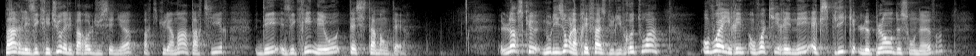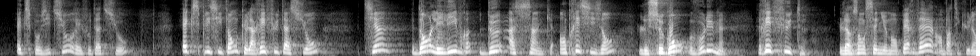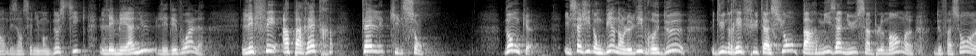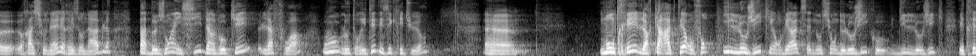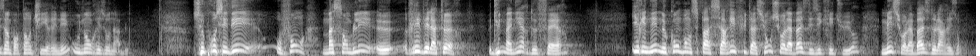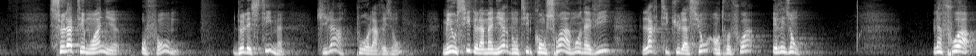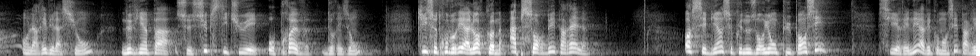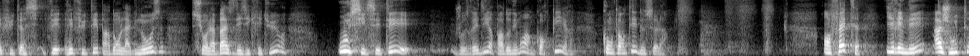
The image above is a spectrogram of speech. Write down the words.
par les Écritures et les paroles du Seigneur, particulièrement à partir des écrits néo-testamentaires. Lorsque nous lisons la préface du livre 3, on voit, qu'Irénée explique le plan de son œuvre, expositio, refutatio, explicitant que la réfutation tient dans les livres 2 à 5, en précisant le second volume réfute leurs enseignements pervers, en particulier des enseignements gnostiques, les met à nu, les dévoile, les fait apparaître tels qu'ils sont. Donc, il s'agit donc bien dans le livre 2 d'une réfutation par mise à nu, simplement euh, de façon euh, rationnelle et raisonnable. Pas besoin ici d'invoquer la foi ou l'autorité des Écritures. Euh, montrer leur caractère au fond illogique, et on verra que cette notion de logique ou d'illogique est très importante chez Irénée, ou non raisonnable. Ce procédé, au fond, m'a semblé révélateur d'une manière de faire Irénée ne commence pas sa réfutation sur la base des Écritures, mais sur la base de la raison. Cela témoigne, au fond, de l'estime qu'il a pour la raison, mais aussi de la manière dont il conçoit, à mon avis, l'articulation entre foi et raison. La foi en la révélation ne vient pas se substituer aux preuves de raison, qui se trouveraient alors comme absorbées par elle. Or, c'est bien ce que nous aurions pu penser si Irénée avait commencé par réfuter, la gnose sur la base des Écritures, ou s'il s'était, j'oserais dire, pardonnez-moi, encore pire, contenté de cela. En fait, Irénée ajoute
